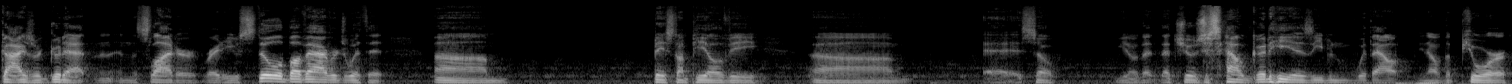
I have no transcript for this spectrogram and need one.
guys are good at in, in the slider. Right, he was still above average with it, um, based on PLV. Um, uh, so you know that that shows just how good he is, even without you know the pure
